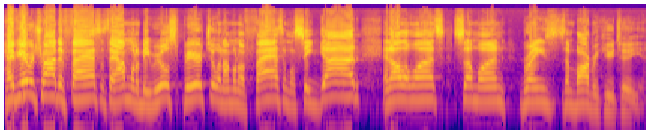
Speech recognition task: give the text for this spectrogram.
Have you ever tried to fast and say, I'm going to be real spiritual and I'm going to fast and we'll see God, and all at once someone brings some barbecue to you?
